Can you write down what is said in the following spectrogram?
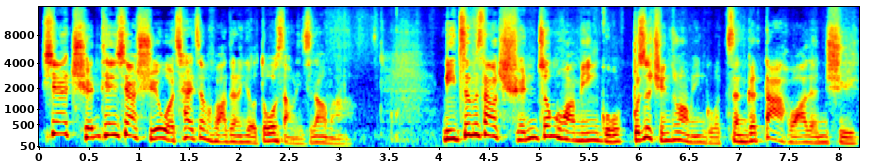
现在全天下学我蔡振华的人有多少？你知道吗？你知不知道全中华民国不是全中华民国，整个大华人区，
